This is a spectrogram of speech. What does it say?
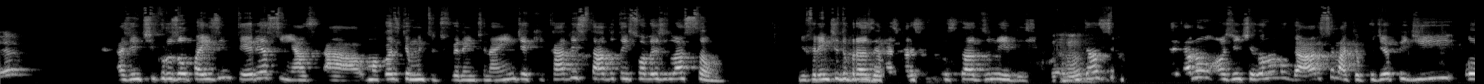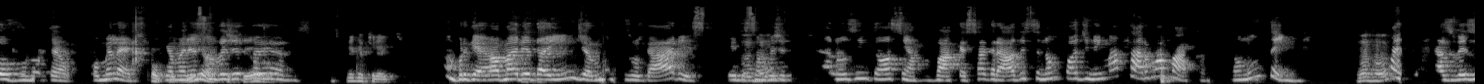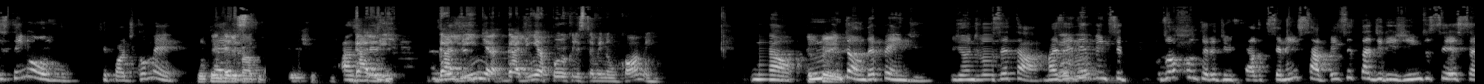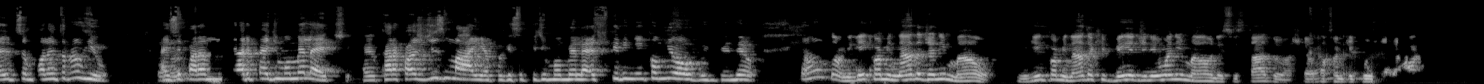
A gente cruzou o país inteiro e, assim, a, a, uma coisa que é muito diferente na Índia é que cada estado tem sua legislação. Diferente do Brasil, é mais parecido com os Estados Unidos. Uhum. Então, assim, a gente chegou num lugar, sei lá, que eu podia pedir ovo no hotel, omelete, porque a maioria são vegetarianos. Explica direito. Não, porque a maioria da Índia, muitos lugares, eles uhum. são vegetarianos anos, então assim, a vaca é sagrada e você não pode nem matar uma vaca. Então não tem. Uhum. Mas às vezes tem ovo, você pode comer. Não tem é, derivado de Galinha, galinha, vezes... galinha, porco, eles também não comem? Não, depende. então, depende de onde você tá. Mas uhum. aí, de repente, você cruzou a fronteira de um estado que você nem sabe, aí você está dirigindo, você saiu de São Paulo e entrou no Rio. Aí uhum. você para no lugar e pede uma omelete. Aí o cara quase desmaia, porque você pediu uma omelete porque ninguém come ovo, entendeu? Então... Não, ninguém come nada de animal. Ninguém come nada que venha de nenhum animal nesse estado. Acho que ela está falando de Gujarat.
